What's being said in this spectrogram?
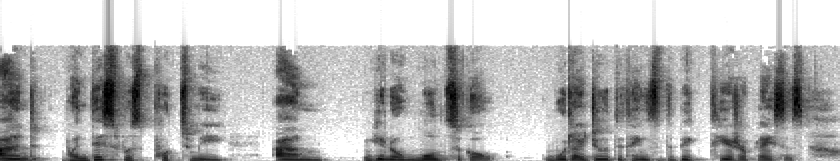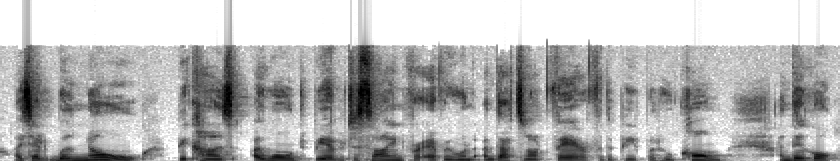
And when this was put to me, um, you know, months ago, would I do the things at the big theatre places? I said, well, no, because I won't be able to sign for everyone, and that's not fair for the people who come. And they go,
